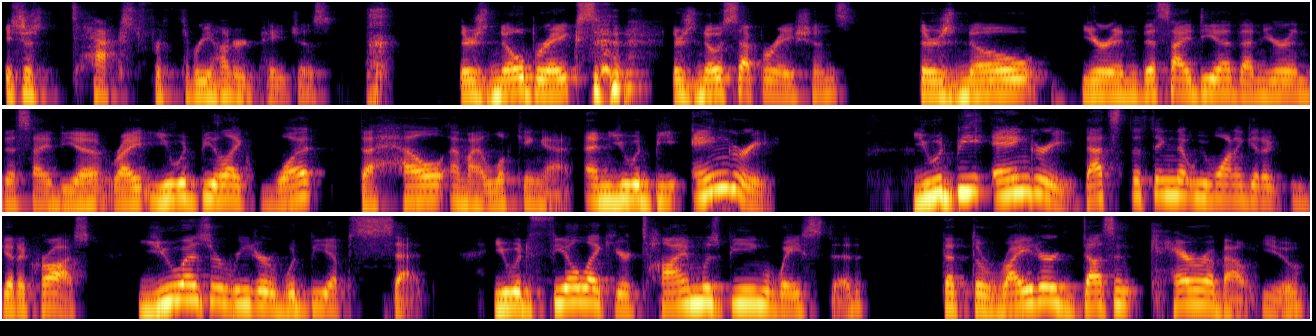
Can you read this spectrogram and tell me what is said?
it's just text for 300 pages. There's no breaks, there's no separations. There's no you're in this idea, then you're in this idea, right? You would be like, "What the hell am I looking at? And you would be angry. You would be angry. That's the thing that we want to get, a, get across. You, as a reader, would be upset. You would feel like your time was being wasted, that the writer doesn't care about you,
